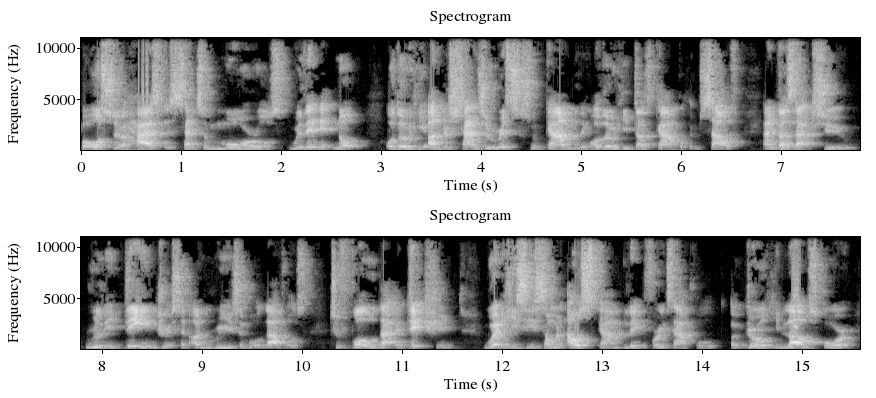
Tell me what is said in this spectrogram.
but also has a sense of morals within it. Not, although he understands the risks of gambling, although he does gamble himself, and does that to really dangerous and unreasonable levels to follow that addiction, when he sees someone else gambling, for example, a girl he loves, or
